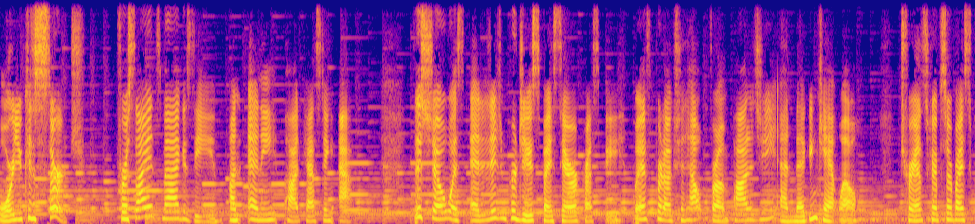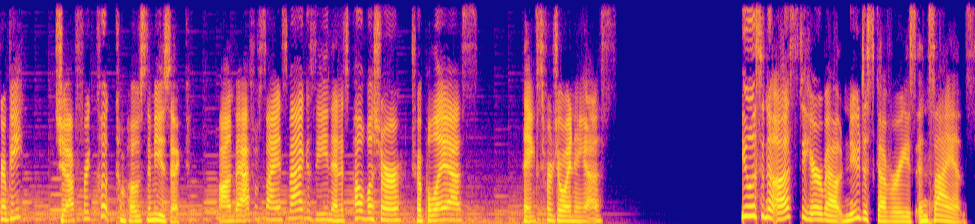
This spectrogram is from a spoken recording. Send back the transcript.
or you can search for Science Magazine on any podcasting app. This show was edited and produced by Sarah Crespi, with production help from Podigy and Megan Cantwell. Transcripts are by Scribie. Jeffrey Cook composed the music. On behalf of Science Magazine and its publisher, AAAS, thanks for joining us. You listen to us to hear about new discoveries in science,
